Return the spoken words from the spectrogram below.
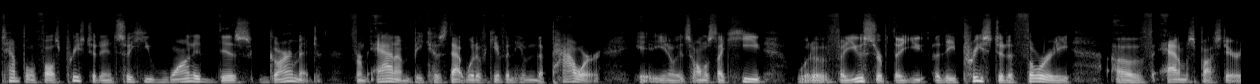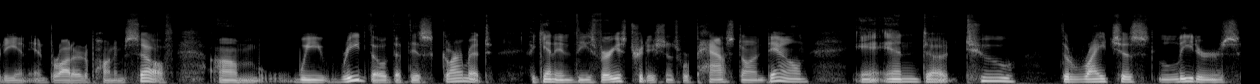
temple, false priesthood. And so he wanted this garment from Adam because that would have given him the power. You know, it's almost like he would have usurped the the priesthood authority of Adam's posterity and, and brought it upon himself. Um, we read though that this garment, again in these various traditions, were passed on down, and, and uh, to the righteous leaders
